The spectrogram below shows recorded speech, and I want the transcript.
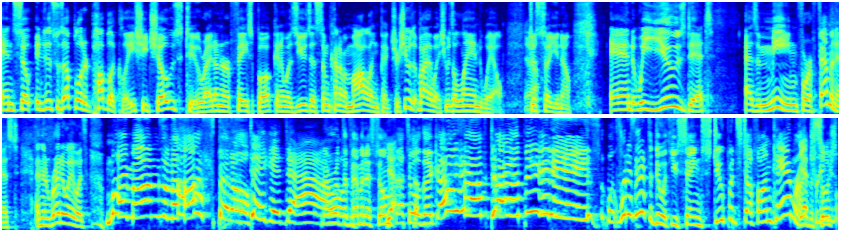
And so and this was uploaded publicly. She chose to, right on her Facebook, and it was used as some kind of a modeling picture. She was, by the way, she was a land whale, just so you know. And we used it as a meme for a feminist, and then right away was, "My mom's in the hospital." Take it down. Remember at the feminist film Yeah, festival, like, I have diabetes. What, what does that have to do with you saying stupid stuff on camera? Yeah, the socialist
